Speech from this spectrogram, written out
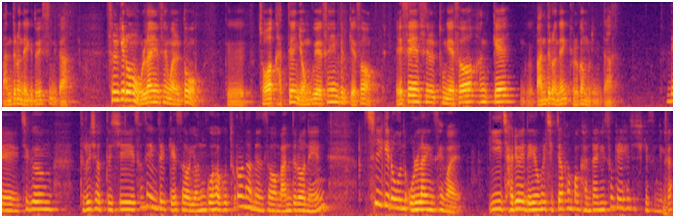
만들어내기도 했습니다. 슬기로운 온라인 생활도 그 저와 같은 연구의 선생님들께서 SNS를 통해서 함께 그 만들어낸 결과물입니다. 네, 지금 들으셨듯이 선생님들께서 연구하고 토론하면서 만들어낸 슬기로운 온라인 생활. 이 자료의 내용을 직접 한번 간단히 소개해 주시겠습니까?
